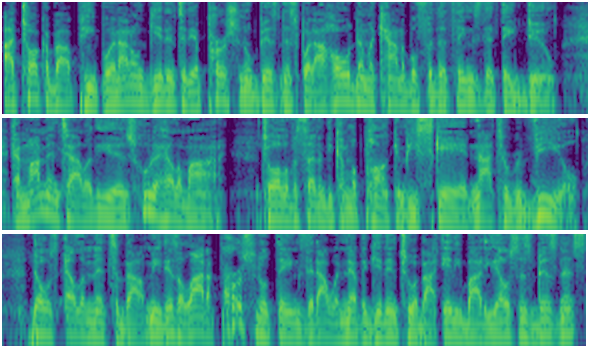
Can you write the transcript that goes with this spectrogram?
I talk about people and I don't get into their personal business, but I hold them accountable for the things that they do. And my mentality is, who the hell am I? To all of a sudden become a punk and be scared not to reveal those elements about me. There's a lot of personal things that I would never get into about anybody else's business.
